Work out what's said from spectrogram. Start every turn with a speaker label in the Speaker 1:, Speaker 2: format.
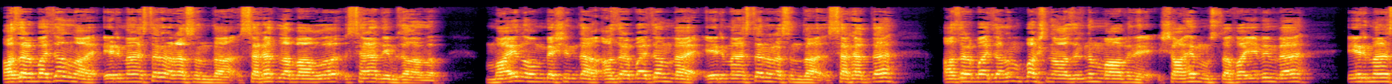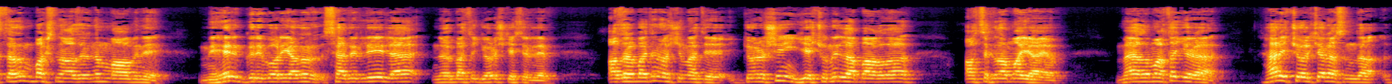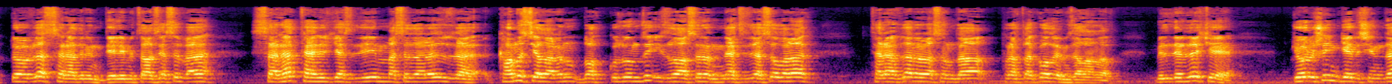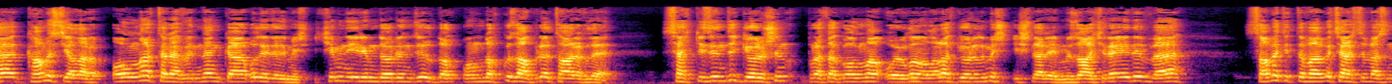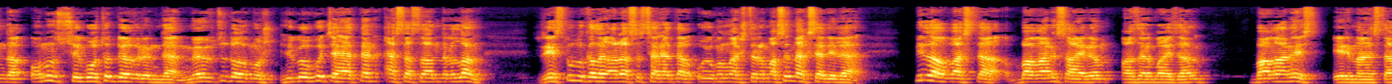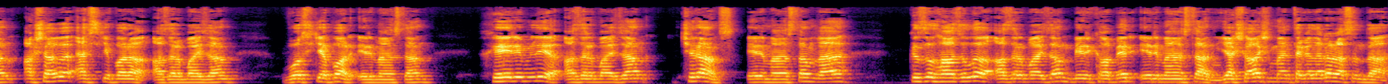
Speaker 1: Azərbaycanla Ermənistan arasında sərhədlə bağlı sənəd imzalanıb. Mayın 15-də Azərbaycan və Ermənistan arasında sərhəddə Azərbaycanın baş nazirinin mavini Şahin Mustafayevin və Ermənistanın baş nazirinin mavini Mehir Qriqoryanın sədrliyi ilə növbəti görüş keçirilib. Azərbaycan hökuməti görüşün yekunu ilə bağlı açıqlama yayıb. Məlumata görə hər iki ölkə arasında dövlət sərhədinin delimitasiyası və sərhəd təhlükəsizliyi məsələləri üzrə komissiyaların 9-cu iclasının nəticəsi olaraq tərəflər arasında protokol imzalanıb. Bildirilir ki, görüşün gedişində komissiyalar onlar tərəfindən qəbul edilmiş 2024-cü il 19 aprel tarixli 8-ci görüşün protokoluna uyğun olaraq görülmüş işləri müzakirə edib və Sovet İttifaqı çərçivəsində onun süqutu dövründə mövcud olmuş hüquqi cəhətdən əsaslandırılan respublikalar arası sərhədə uyğunlaşdırılması məqsədi ilə bilavasitə Bağanis ayrım Azərbaycan, Bağanis Ermənistan, Aşağı Əskipara Azərbaycan, Voskepar Ermənistan, Xeyrimli Azərbaycan, Kirans Ermənistan və Qızılhacılı Azərbaycan, Berkaber Ermənistan yaşayış məntəqələri arasında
